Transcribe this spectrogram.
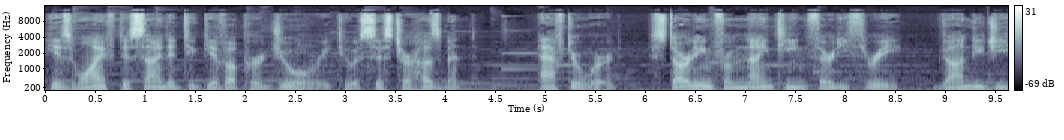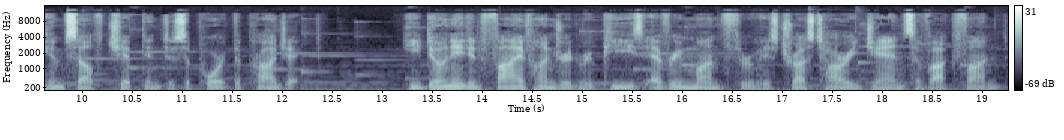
His wife decided to give up her jewelry to assist her husband. Afterward, starting from 1933, Gandhiji himself chipped in to support the project. He donated 500 rupees every month through his trust Hari Jan Sevak Fund.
